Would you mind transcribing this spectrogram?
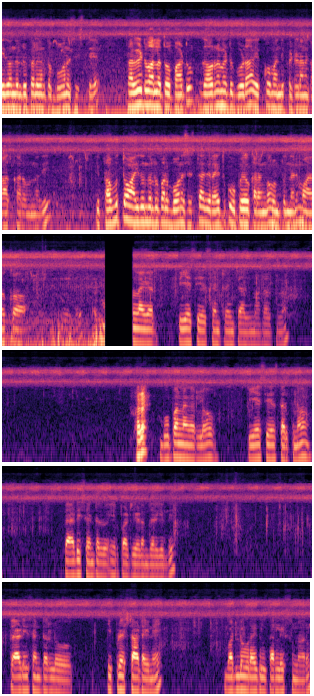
ఐదు వందల రూపాయలు కనుక బోనస్ ఇస్తే ప్రైవేట్ వాళ్ళతో పాటు గవర్నమెంట్ కూడా ఎక్కువ మంది పెట్టడానికి ఆస్కారం ఉన్నది. ఈ ప్రభుత్వం ఐదు వందల రూపాయల బోనస్ ఇస్తే అది రైతుకు ఉపయోగకరంగా ఉంటుందని మా యొక్క నగర్ పిఎస్సిఎస్ సెంటర్ ఇన్ఛార్జ్ మాట్లాడుతున్నాం. మరే? భూపాల్ నగర్లో పిఎస్సిఎస్ తరఫున ప్యాడీ సెంటర్ ఏర్పాటు చేయడం జరిగింది. ప్యాడీ సెంటర్లో ఇప్పుడే స్టార్ట్ అయినాయి. వడ్లు రైతులు తరలిస్తున్నారు.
